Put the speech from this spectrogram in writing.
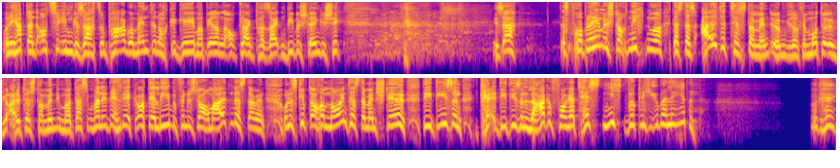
Und ich habe dann auch zu ihm gesagt, so ein paar Argumente noch gegeben, habe ihr dann auch gleich ein paar Seiten Bibelstellen geschickt. Ich sage, das Problem ist doch nicht nur, dass das Alte Testament irgendwie nach dem Motto irgendwie Altes Testament immer das. Ich meine, der Gott der Liebe findest du auch im Alten Testament. Und es gibt auch im Neuen Testament Still, die diesen, die diesen Lagefeuertest nicht wirklich überleben. Okay?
